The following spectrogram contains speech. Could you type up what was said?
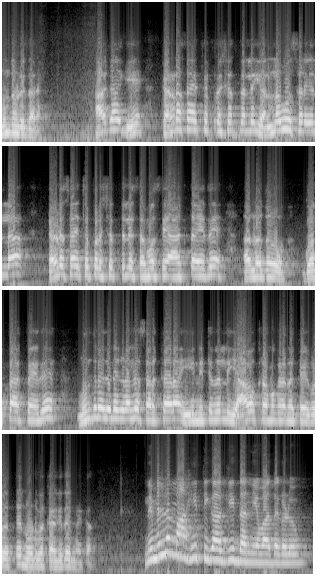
ಮುಂದೂಡಿದ್ದಾರೆ. ಹಾಗಾಗಿ ಕನ್ನಡ ಸಾಹಿತ್ಯ ಪರಿಷತ್ನಲ್ಲಿ ಎಲ್ಲವೂ ಸರಿ ಕನ್ನಡ ಸಾಹಿತ್ಯ ಪರಿಷತ್ನಲ್ಲಿ ಸಮಸ್ಯೆ ಆಗ್ತಾ ಇದೆ ಅನ್ನೋದು ಗೊತ್ತಾಗ್ತಾ ಇದೆ. ಮುಂದಿನ ದಿನಗಳಲ್ಲಿ ಸರ್ಕಾರ ಈ ನಿಟ್ಟಿನಲ್ಲಿ ಯಾವ ಕ್ರಮಗಳನ್ನು ಕೈಗೊಳ್ಳುತ್ತೆ ನೋಡ್ಬೇಕಾಗಿದೆ ಮೇಘ. ನಿಮ್ಮೆಲ್ಲ ಮಾಹಿತಿಗಾಗಿ ಧನ್ಯವಾದಗಳು.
